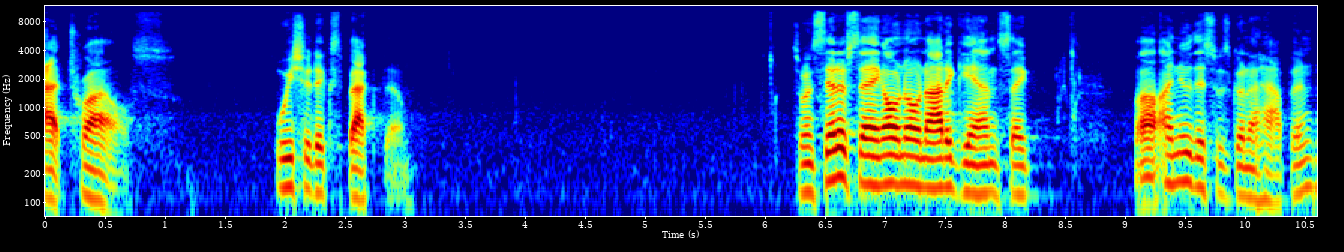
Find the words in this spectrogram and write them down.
at trials, we should expect them. So instead of saying, oh, no, not again, say, well, I knew this was going to happen.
